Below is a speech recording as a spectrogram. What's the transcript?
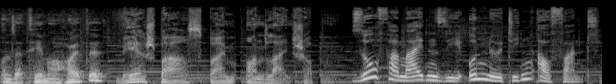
Unser Thema heute? Mehr Spaß beim Online-Shoppen. So vermeiden Sie unnötigen Aufwand.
